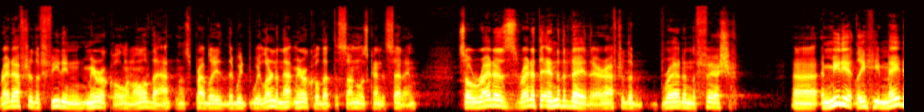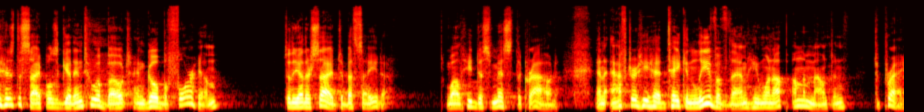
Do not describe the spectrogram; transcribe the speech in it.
right after the feeding miracle and all of that. That's probably that we, we learned in that miracle that the sun was kind of setting. So right as right at the end of the day there, after the bread and the fish, uh, immediately he made his disciples get into a boat and go before him to the other side to Bethsaida, while he dismissed the crowd. And after he had taken leave of them, he went up on the mountain to pray.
